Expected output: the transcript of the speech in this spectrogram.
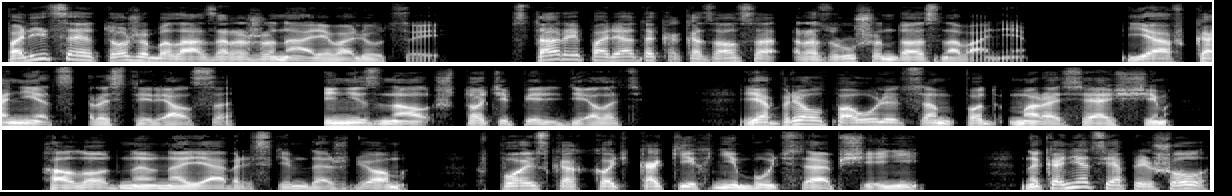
Полиция тоже была заражена революцией. Старый порядок оказался разрушен до основания. Я в конец растерялся и не знал, что теперь делать. Я брел по улицам под моросящим, холодным ноябрьским дождем в поисках хоть каких-нибудь сообщений. Наконец я пришел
